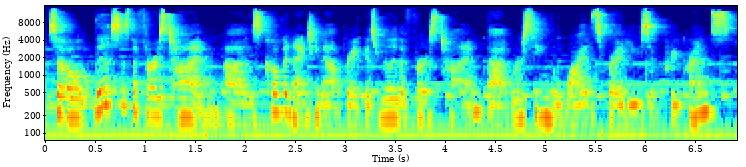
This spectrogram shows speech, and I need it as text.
So, this is the first time, uh, this COVID 19 outbreak is really the first time that we're seeing the widespread use of preprints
